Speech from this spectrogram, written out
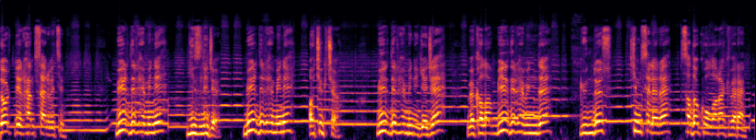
dört dirhem servetin. Bir dirhemini gizlice, bir dirhemini açıkça, bir dirhemini gece ve kalan bir dirhemini de gündüz kimselere sadaka olarak veren.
